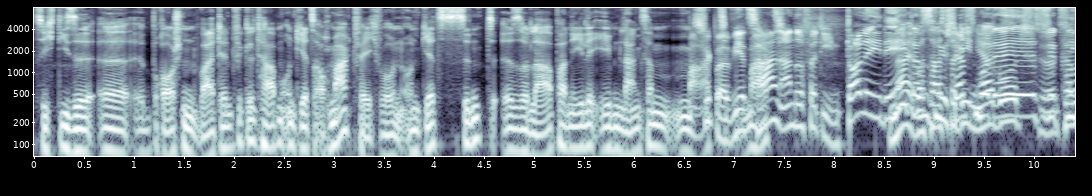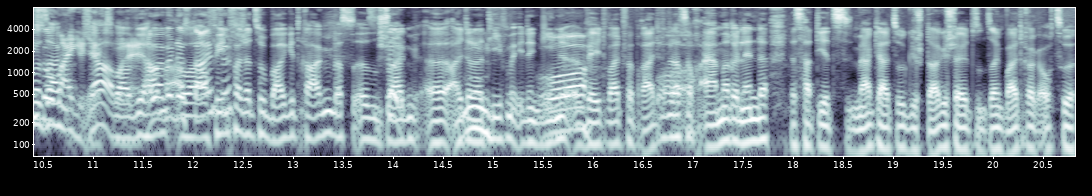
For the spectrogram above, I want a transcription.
sich diese äh, Branchen weiterentwickelt haben und jetzt auch marktfähig wurden. Und jetzt sind äh, Solarpaneele eben langsam Markt. Super, wir Markt- zahlen, andere verdienen. Tolle Idee, Nein, das was ist ein verdienen? Ja, Geschäftsmodell, gut, ist jetzt nicht man so sagen. mein Ja, Geschäftsmodell. aber wir haben aber deins auf jeden Fall dazu beigetragen, dass äh, sozusagen äh, alternativen Energien Oh. äh, weltweit verbreitet werden, dass auch ärmere Länder, das hat jetzt Merkel halt so ges- dargestellt, sozusagen Beitrag auch zur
